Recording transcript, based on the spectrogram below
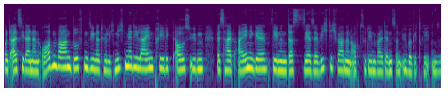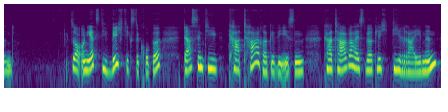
Und als sie dann ein Orden waren, durften sie natürlich nicht mehr die Laienpredigt ausüben, weshalb einige, denen das sehr, sehr wichtig war, dann auch zu den Waldensern übergetreten sind. So, und jetzt die wichtigste Gruppe, das sind die Katharer gewesen. Katharer heißt wörtlich die Reinen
